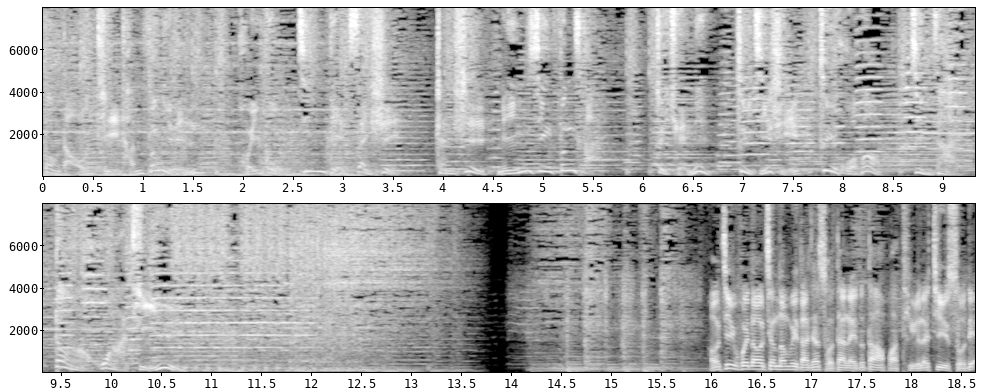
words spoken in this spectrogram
报道体坛风云，回顾经典赛事，展示明星风采，最全面、最及时、最火爆，尽在大话体育。好，继续回到江南为大家所带来的大话体育了，继续锁定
